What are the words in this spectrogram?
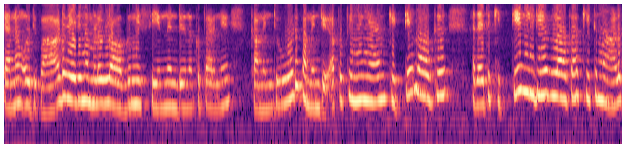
കാരണം ഒരുപാട് പേര് നമ്മൾ വ്ളോഗ് മിസ് ചെയ്യുന്നുണ്ട് എന്നൊക്കെ പറഞ്ഞ് കമന്റോട് കമന്റ്. അപ്പോൾ പിന്നെ ഞാൻ കിട്ടിയ വ്ളോഗ് അതായത് കിട്ടിയ വീഡിയോ വ്ളോഗ് ആക്കിയിട്ട് നാളെ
